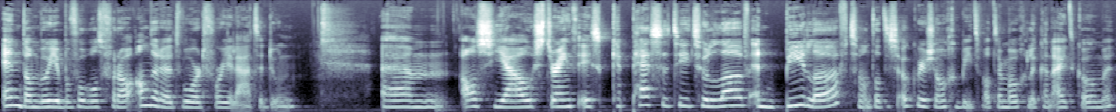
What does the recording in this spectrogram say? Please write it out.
En dan wil je bijvoorbeeld vooral anderen het woord voor je laten doen. Um, als jouw strength is capacity to love and be loved, want dat is ook weer zo'n gebied wat er mogelijk kan uitkomen,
